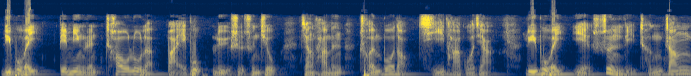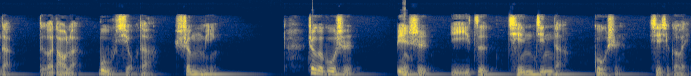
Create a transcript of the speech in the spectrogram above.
吕不韦便命人抄录了百部《吕氏春秋》，将它们传播到其他国家。吕不韦也顺理成章的得到了不朽的声名。这个故事便是一字千金的故事。谢谢各位。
